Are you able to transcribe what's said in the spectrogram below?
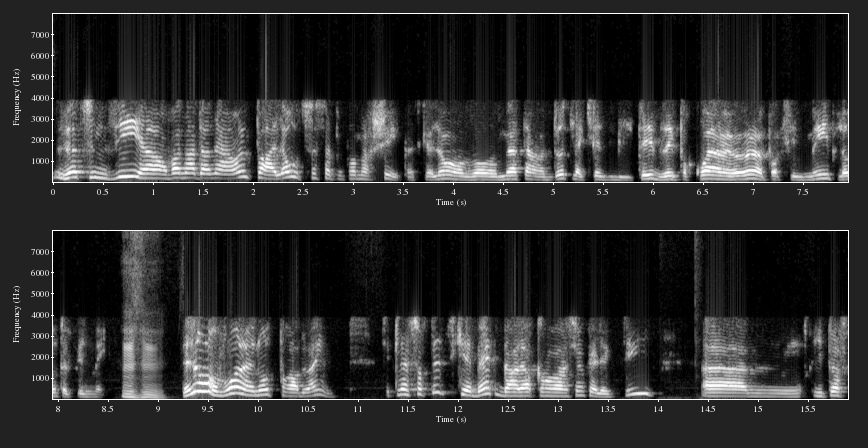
Là, tu me dis, on va en donner un, pas à l'autre. Ça, ça peut pas marcher. Parce que là, on va mettre en doute la crédibilité, de dire pourquoi un n'a pas filmé puis l'autre a filmé. Mm-hmm. Mais là, on voit un autre problème c'est que la Sûreté du Québec, dans leur convention collective, euh, ils peuvent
